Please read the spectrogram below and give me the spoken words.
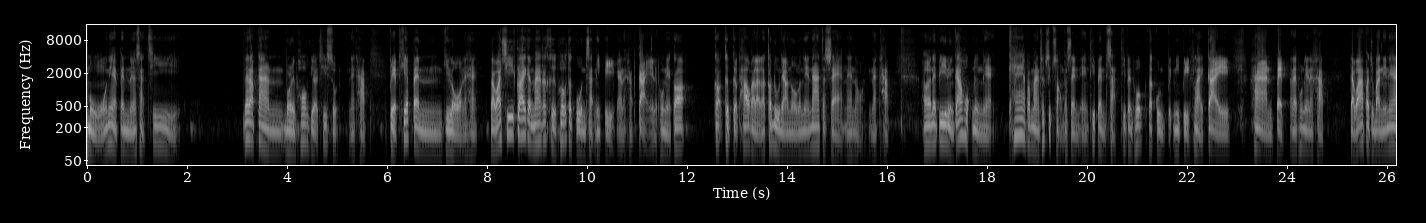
หมูเนี่ยเป็นเนื้อสัตว์ที่ได้รับการบริโภคเยอะที่สุดนะครับ เปรียบเทียบเป็นกิโลนะฮะแต่ว่าที่ใกล้กันมากก็คือพวกตระกูลสัตว์มีปีกนะครับ ไก่อะไรพวกนี้ก็ก็เกือบเกือบเท่ากันแล้ว แล้วก็ดูแนวโน้มแล้วเนี่ยน่าจะแซงแน่นอนนะครับเออในปี 1961เนี่ยแค่ประมาณสัก 12%เองที่เป็นสัตว์ที่เป็นพวกตระกูลมีปีกหลายไก่ห่านเป็ดอะไรพวกนี้นะครับ แต่ว่าปัจจุบันนี้เนี่ย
